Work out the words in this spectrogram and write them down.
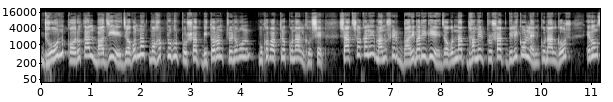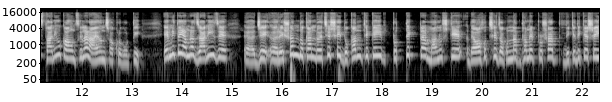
ঢোল, করতাল বাজিয়ে জগন্নাথ মহাপ্রভুর প্রসাদ বিতরণ তৃণমূল মুখপাত্র কুণাল ঘোষের। সাত সকালে মানুষের বাড়ি বাড়ি গিয়ে জগন্নাথ ধামের প্রসাদ বিলি করলেন কুণাল ঘোষ এবং স্থানীয় কাউন্সিলর আয়ন চক্রবর্তী। এমনিতেই আমরা জানি যে যে রেশন দোকান রয়েছে, সেই দোকান থেকেই প্রত্যেকটা মানুষকে দেওয়া হচ্ছে জগন্নাথ ধামের প্রসাদ। দিকে দিকে সেই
